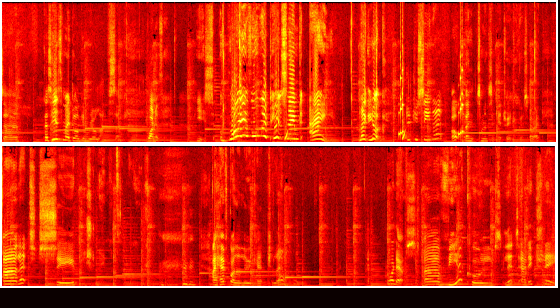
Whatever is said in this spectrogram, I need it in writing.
So, because he's my dog in real life. So, One of them. yes. Why have all my pets named A? Like, look. Did you see that? Oh, and someone sent me a trade request. All right. Uh, let's see. You should name them. I have got a Luke actually. Oh, What else? Uh, vehicles. Let's add a train.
